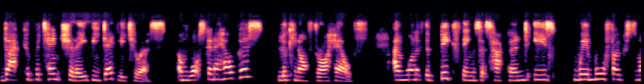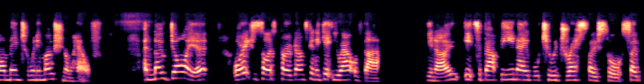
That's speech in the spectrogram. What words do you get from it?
that could potentially be deadly to us. And what's going to help us? Looking after our health. And one of the big things that's happened is we're more focused on our mental and emotional health. And no diet or exercise program is going to get you out of that. You know, it's about being able to address those thoughts. So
